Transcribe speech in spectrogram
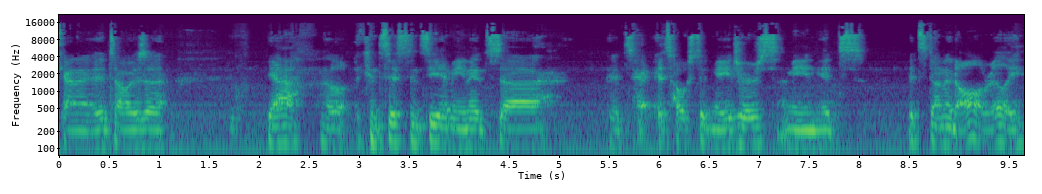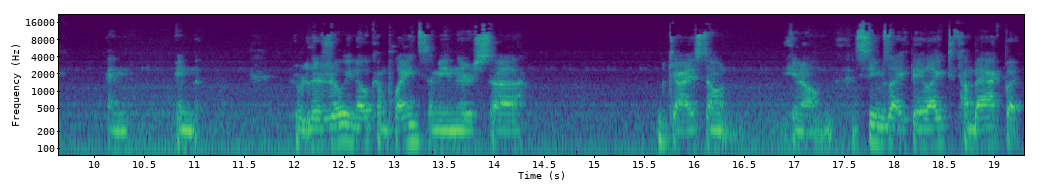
Kind of. It's always a. Yeah, a consistency. I mean, it's uh, it's it's hosted majors. I mean, it's it's done it all really, and I mean, there's really no complaints. I mean, there's uh, guys don't, you know, it seems like they like to come back, but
